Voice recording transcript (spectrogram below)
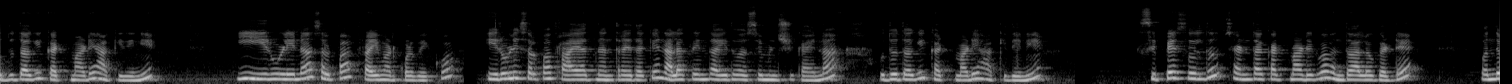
ಉದ್ದುದಾಗಿ ಕಟ್ ಮಾಡಿ ಹಾಕಿದ್ದೀನಿ. ಈ ಈರುಳ್ಳಿನ ಸ್ವಲ್ಪ ಫ್ರೈ ಮಾಡ್ಕೊಳ್ಬೇಕು. ಈರುಳ್ಳಿ ಸ್ವಲ್ಪ ಫ್ರೈ ಆದ ನಂತರ ಇದಕ್ಕೆ ನಾಲ್ಕರಿಂದ ಐದು ಹಸಿಮೆಣ್ಸಿಕಾಯಿನ ಉದ್ದುದಾಗಿ ಕಟ್ ಮಾಡಿ ಹಾಕಿದ್ದೀನಿ. ಸಿಪ್ಪೆ ಸುಲಿದು ಸಣ್ಣದಾಗಿ ಕಟ್ ಮಾಡಿರುವ ಒಂದು ಆಲೂಗಡ್ಡೆ, ಒಂದು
